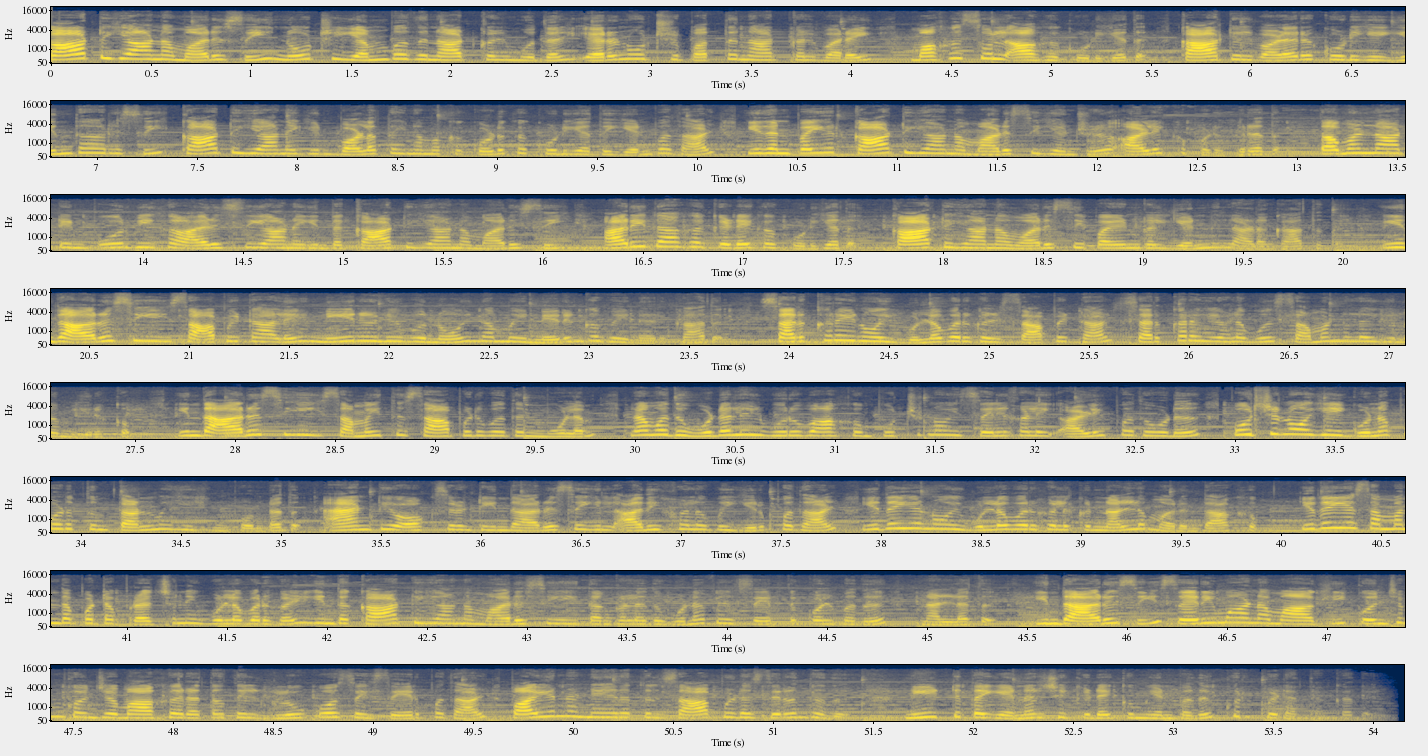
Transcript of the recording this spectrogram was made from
காட்டு யானம் அரிசி நூற்றி எண்பது நாட்கள் முதல் இருநூற்று பத்து நாட்கள் வரை மகசூல் ஆகக்கூடியது. காட்டில் வளரக்கூடிய இந்த அரிசி காட்டு யானையின் வளத்தை நமக்கு கொடுக்கக்கூடியது என்பதால் இதன் பெயர் காட்டு யானம் அரிசி என்று அழைக்கப்படுகிறது. தமிழ்நாட்டின் பூர்வீக அரிசியான இந்த காட்டு யானம் அரிசி அரிதாக கிடைக்கக்கூடியது. காட்டு யானம் அரிசி பயன்கள் எண்ணில் அடங்காதது. இந்த அரிசியை சாப்பிட்டாலே நீரிழிவு நோய் நம்மை நெருங்கவே நெருங்காது சர்க்கரை நோய் உள்ளவர்கள் சாப்பிட்டால் சர்க்கரை அளவு சமநிலையிலும் இருக்கும். இந்த அரிசியை சமைத்து சாப்பிடுவதன் மூலம் நமது உடலில் உருவாகும் புற்றுநோய் செல்களை அழிப்பதோடு புற்றுநோயை குணப்படுத்தும் தன்மையையும் கொண்டது. ஆன்டி ஆக்சிடென்ட் இந்த அரிசியில் அதிக அளவு இருப்பதால் இதய நோய் உள்ளவர்களுக்கு நல்ல மருந்தாகும். இதய சம்பந்தப்பட்ட பிரச்சனை உள்ளவர்கள் இந்த காட்டியானம் அரிசியை தங்களது உணவில் சேர்த்துக் கொள்வது நல்லது. இந்த அரிசி செரிமானமாகி கொஞ்சம் கொஞ்சமாக ரத்தத்தில் குளுக்கோஸை சேர்ப்பதால் பயண நேரத்தில் சாப்பிட சிறந்தது. நீட்டித்த எனர்ஜி கிடைக்கும் என்பது குறிப்பிடத்தக்கது.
